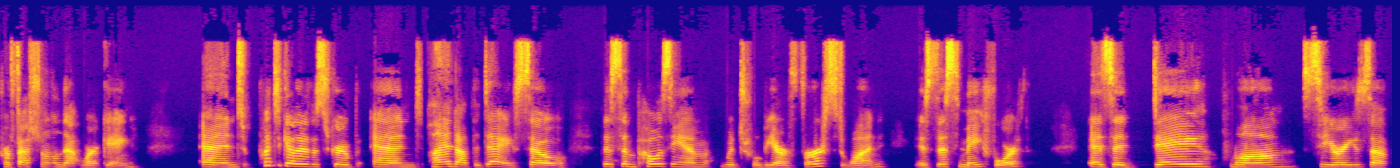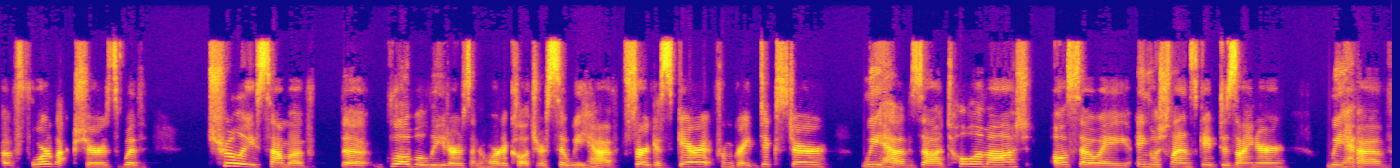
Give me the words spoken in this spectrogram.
professional networking. And put together this group and planned out the day. So the symposium, which will be our first one, is this May 4th it's a day long series of four lectures with truly some of the global leaders in horticulture. So we have Fergus Garrett from Great Dixter. We have Za Tolamash, also a English landscape designer. We have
